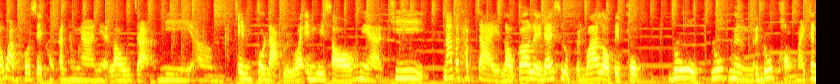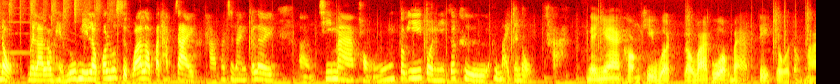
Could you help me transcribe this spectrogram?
ระหว่าง process ของการทำงานเนี่ยเราจะมี end product หรือว่า end result เนี่ยที่น่าประทับใจเราก็เลยได้สรุปกันว่าเราไปพบรูปรูปหนึ่งเป็นรูปของไม้กระดก เวลาเราเห็นรูปนี้เราก็รู้สึกว่าเราประทับใจค่ะ เพราะฉะนั้นก็เลยที่มาของเก้าอี้ตัวนี้ก็คือคือไม้กระดกค่ะ ในแง่ของคีย์เวิร์ดเราว่าพวกแบบตีโจทย์ออกมา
